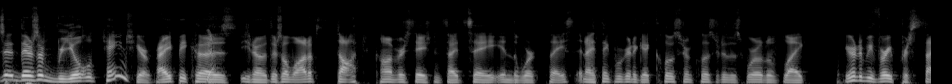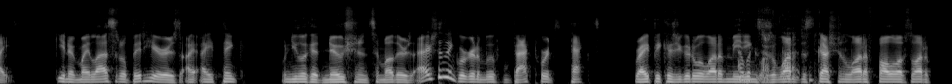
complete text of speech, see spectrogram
So there's a real change here, right? Because, you know, there's a lot of soft conversations, I'd say, in the workplace. And I think we're going to get closer and closer to this world of like, you're going to be very precise. You know, my last little bit here is I, I think when you look at Notion and some others, I actually think we're going to move back towards text, right? Because you go to a lot of meetings, there's a lot of discussion, a lot of follow ups, a lot of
